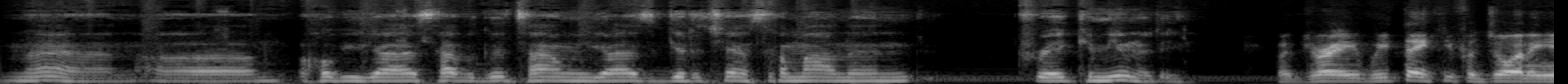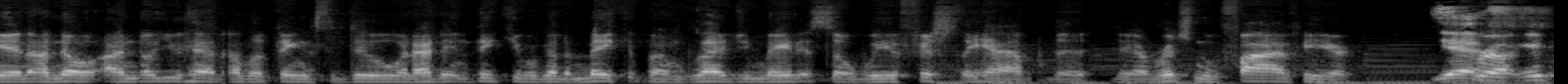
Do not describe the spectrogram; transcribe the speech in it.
Man, um, I hope you guys have a good time when you guys get a chance to come out and create community. But Dre, we thank you for joining in. I know I know you had other things to do, and I didn't think you were going to make it, but I'm glad you made it. So we officially have the the original five here. Yeah. Terrell, any,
